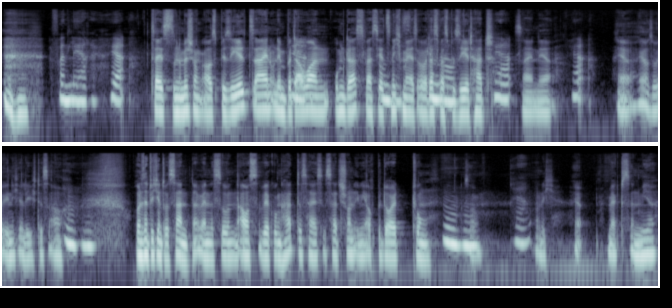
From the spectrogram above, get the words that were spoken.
mhm. von Leere, ja. Das heißt, so eine Mischung aus beseelt sein und dem Bedauern ja. um das, was jetzt um nicht mehr ist, aber genau. das, was genau. beseelt hat, ja. sein, ja. Ja. Ja, ja, so ähnlich erlebe ich das auch. Mhm. Und es ist natürlich interessant, ne, wenn es so eine Auswirkung hat. Das heißt, es hat schon irgendwie auch Bedeutung. Mhm. So. Ja. Und ich ja, merke das an mir.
